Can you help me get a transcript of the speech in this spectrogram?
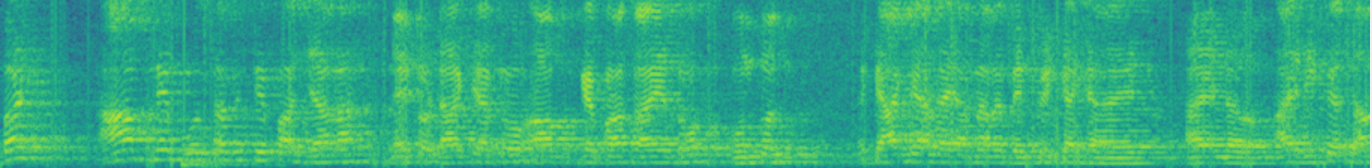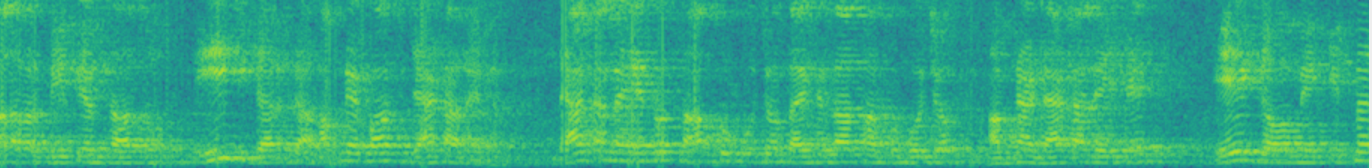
but आपने पोस्ट ऑफ़िस के पास जाना, नहीं तो डाकिया तो आपके पास आए तो उनको क्या क्या है, हमारा बेनिफिट क्या क्या है? And I request all our be also each घर का अपने पास डाटा रहेगा। डाटा नहीं है तो साहब को पूछो, तहसीलदार साहब को पूछो, अपना डाटा लेके एक गाँव में कितना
